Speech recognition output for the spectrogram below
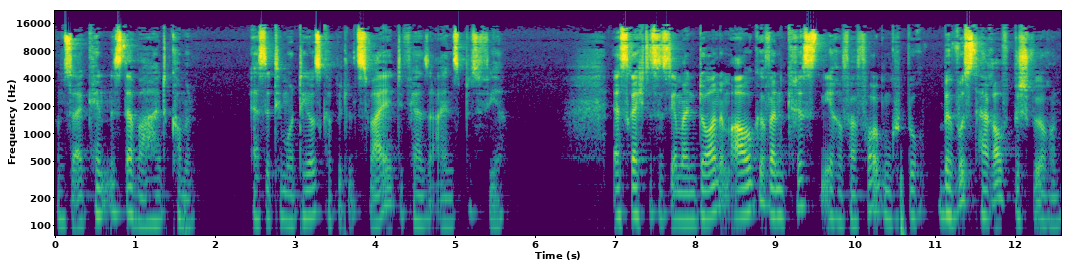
und zur Erkenntnis der Wahrheit kommen. 1. Timotheus Kapitel 2, die Verse 1 bis 4. Erst recht ist es ihm ein Dorn im Auge, wenn Christen ihre Verfolgung be bewusst heraufbeschwören.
